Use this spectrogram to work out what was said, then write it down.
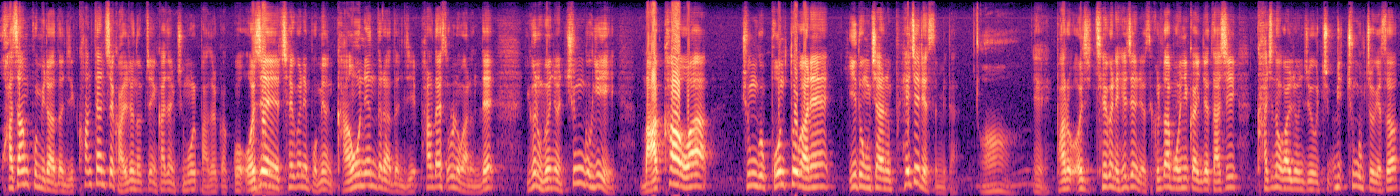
화장품이라든지 컨텐츠 관련 업종이 가장 주목을 받을 것 같고 어제 최근에 보면 강원랜드라든지 파라다이스 올라가는데 이거는 뭐냐면 중국이 마카오와 중국 본토 간의 이동 제한을 해제를 했습니다. 아, 예, 바로 어제 최근에 해제였어요. 그러다 보니까 이제 다시 카지노 관련주 중국 쪽에서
